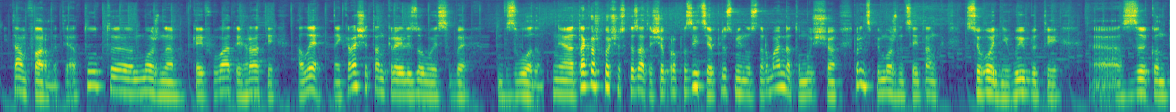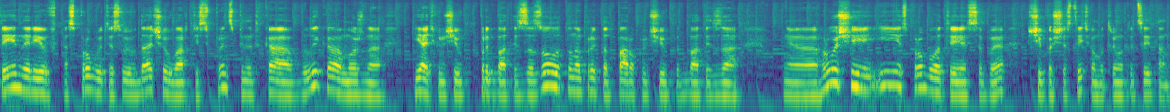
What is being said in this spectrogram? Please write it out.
і там фармити. А тут е, можна кайфувати, грати, але найкраще танк реалізовує себе взводом. Е, Також хочу сказати, що пропозиція плюс-мінус нормальна, тому що в принципі можна цей танк сьогодні вибити е, з контейнерів. Спробуйте свою вдачу. Вартість, в принципі, не така велика. Можна 5 ключів придбати за золото, наприклад, пару ключів придбати за гроші і спробувати себе, чи пощастить вам отримати цей танк.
